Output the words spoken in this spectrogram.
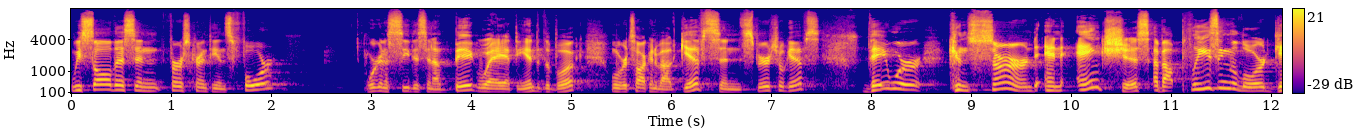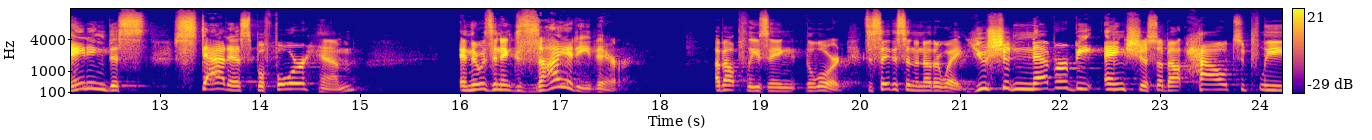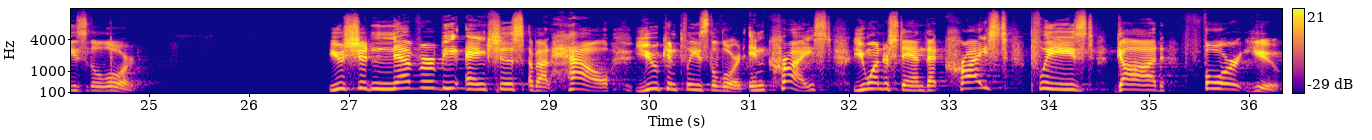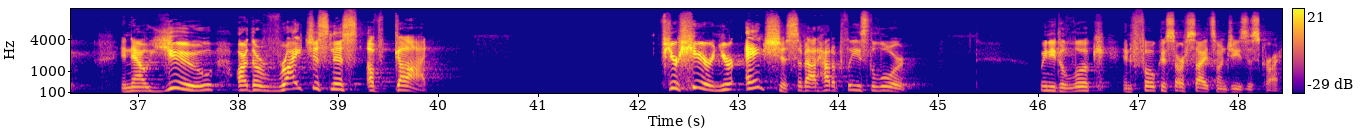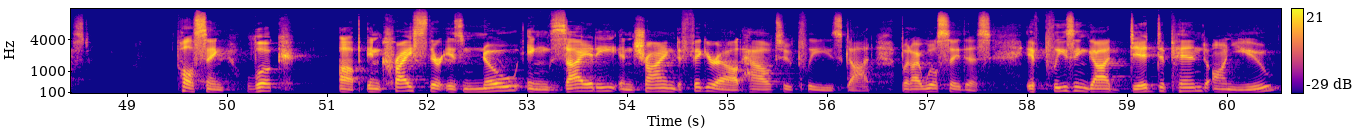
We saw this in 1 Corinthians 4. We're going to see this in a big way at the end of the book when we're talking about gifts and spiritual gifts. They were concerned and anxious about pleasing the Lord, gaining this status before Him, and there was an anxiety there about pleasing the Lord. To say this in another way, you should never be anxious about how to please the Lord. You should never be anxious about how you can please the Lord. In Christ, you understand that Christ pleased God for you. And now you are the righteousness of God. If you're here and you're anxious about how to please the Lord, we need to look and focus our sights on Jesus Christ. Paul's saying, Look up. In Christ, there is no anxiety in trying to figure out how to please God. But I will say this if pleasing God did depend on you,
